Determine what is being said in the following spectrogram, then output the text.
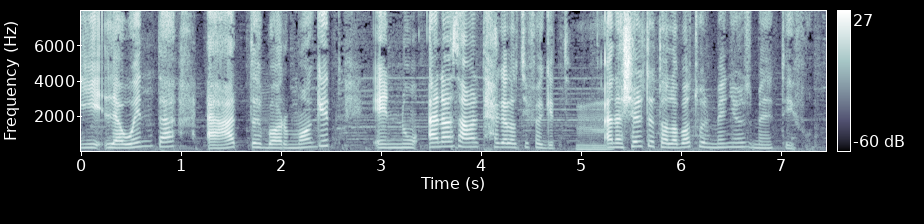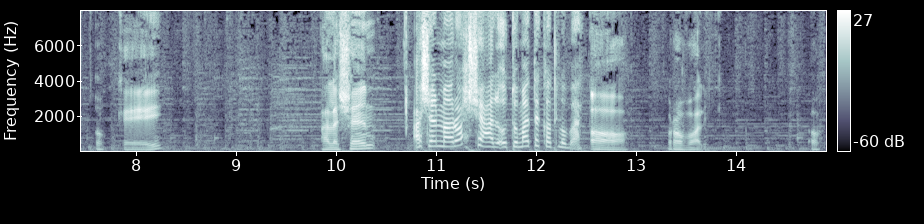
ي- لو أنت قعدت برمجة إنه أنا مثلا عملت حاجة لطيفة جدا مم. أنا شلت طلبات والمنيوز من التليفون okay علشان عشان ما اروحش على الاوتوماتيك اطلب اكل آه برافو عليك okay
